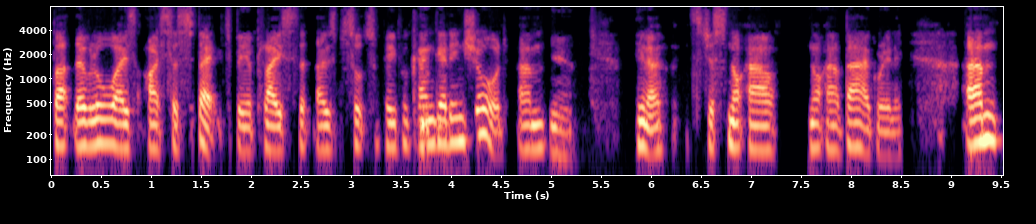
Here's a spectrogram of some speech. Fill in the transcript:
But there will always, I suspect, be a place that those sorts of people can get insured. Um, yeah, you know, it's just not our not our bag, really. Um,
